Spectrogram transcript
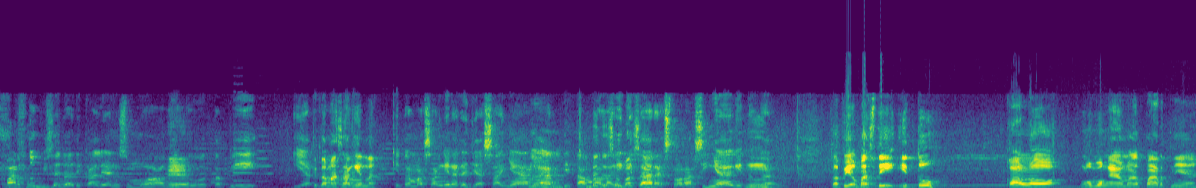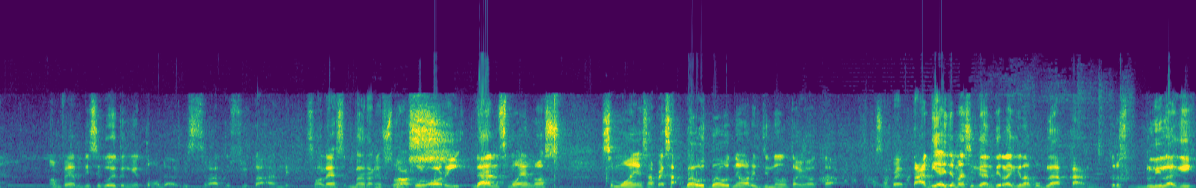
part tuh bisa dari kalian semua Iya. gitu tapi ya Kita masangin lah. kita masangin ada jasanya kan ditambah ada jasa lagi kita pasang. restorasinya gitu Hmm. kan Tapi yang pasti itu kalau ngomongnya sama partnya Om Ferdi sih gue hitung-hitung udah habis 100 jutaan deh. Soalnya barangnya semua Nos. full ori dan semuanya nos. Semuanya sampai sa- baut-bautnya original Toyota. Sampai tadi aja masih ganti lagi lampu belakang. Terus beli lagi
